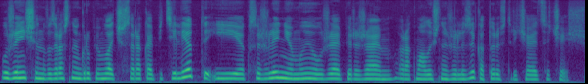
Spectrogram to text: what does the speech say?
у женщин в возрастной группе младше 45 лет. И, к сожалению, мы уже опережаем рак молочной железы, который встречается чаще.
